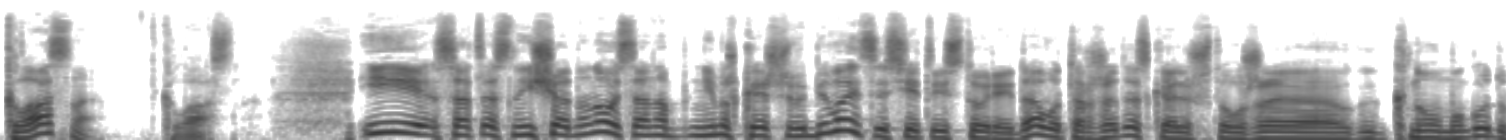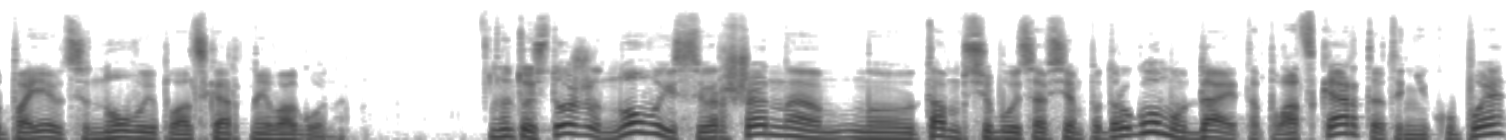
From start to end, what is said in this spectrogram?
Классно? Классно. И, соответственно, еще одна новость, она немножко, конечно, выбивается из всей этой истории, да, вот РЖД сказали, что уже к Новому году появятся новые плацкартные вагоны. Ну, то есть тоже новый, совершенно, там все будет совсем по-другому. Да, это плацкарт, это не купе.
